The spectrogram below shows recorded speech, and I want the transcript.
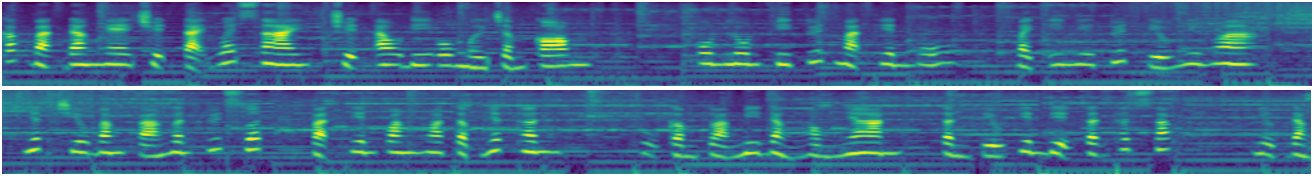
Các bạn đang nghe chuyện tại website chuyenaudio.com Ôn luôn phi tuyết mạn thiên vũ, bạch y như tuyết tiếu như hoa, nhất chiêu băng phá ngân tuyết xuất, vạn thiên quang hoa tập nhất thân, thủ cầm tỏa mi đẳng hồng nhan, tần tiếu thiên địa tận thất sắc, nhược đẳng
